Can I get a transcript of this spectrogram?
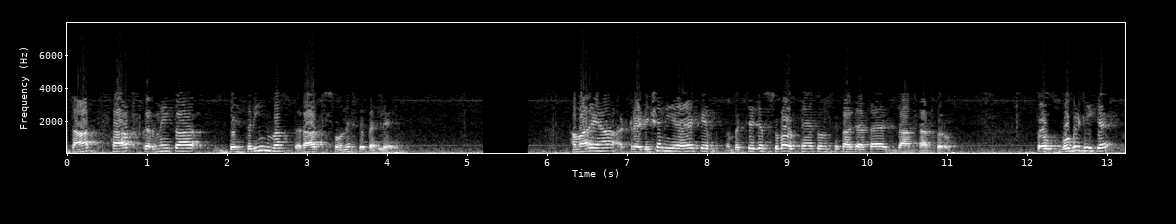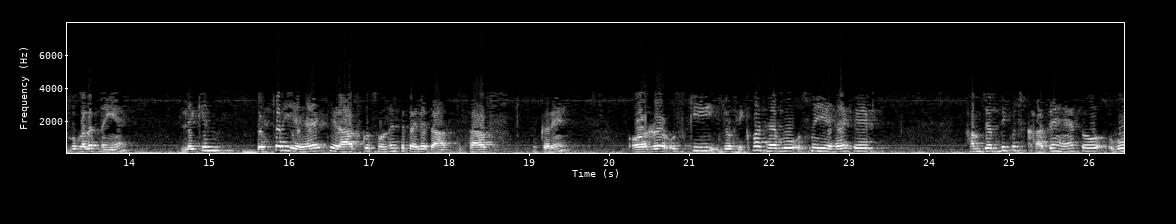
دانت صاف کرنے کا بہترین وقت رات سونے سے پہلے ہے۔ ہمارے یہاں ٹریڈیشن یہ ہے کہ بچے جب صبح اٹھتے ہیں تو ان سے کہا جاتا ہے، دانت صاف کرو۔ تو وہ بھی ٹھیک ہے، وہ غلط نہیں ہے۔ لیکن بہتر یہ ہے کہ رات کو سونے سے پہلے دانت صاف کریں۔ اور اس کی جو حکمت ہے وہ اس میں یہ ہے کہ ہم جب بھی کچھ کھاتے ہیں تو وہ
